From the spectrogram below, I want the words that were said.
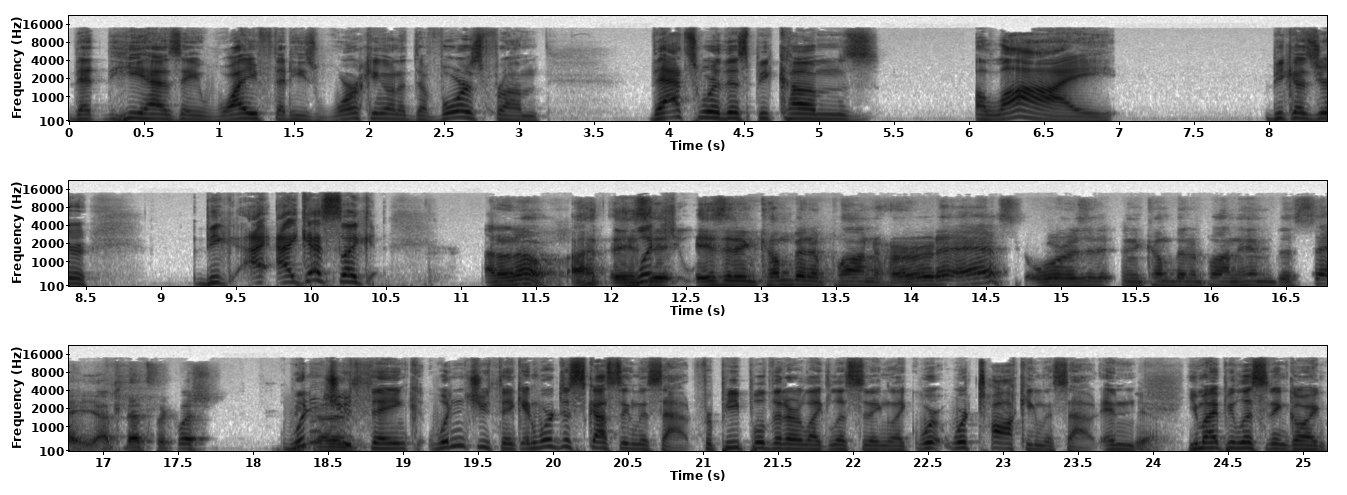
that he has a wife that he's working on a divorce from, that's where this becomes a lie because you're, be, I, I guess like I don't know. I, is Would it you- is it incumbent upon her to ask, or is it incumbent upon him to say? I, that's the question. Wouldn't you think? Wouldn't you think? And we're discussing this out for people that are like listening. Like we're we're talking this out, and Yeah. you might be listening, going,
